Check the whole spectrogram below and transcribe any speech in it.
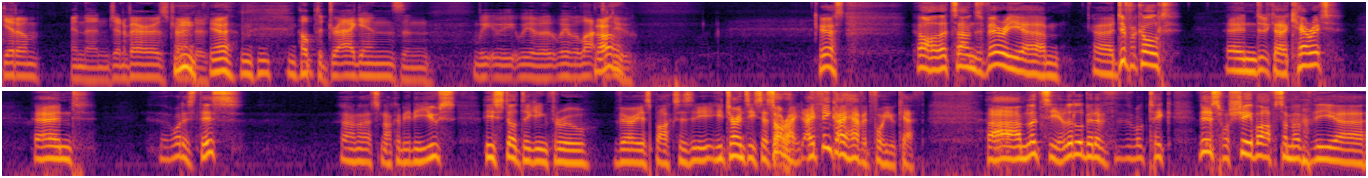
get him. And then Genevera's trying to Yeah. hmm help the dragons, and we, we, we have a we have a lot Oh. to do. Yes. Oh, that sounds very um, uh, difficult. And uh, carrot. And uh, what is this? Oh no, that's not going to be any use. He's still digging through various boxes, and he, he turns. He says, "All right, I think I have it for you, Keth. Um, let's see. A little bit of. We'll take this. We'll shave off some of the." Uh,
